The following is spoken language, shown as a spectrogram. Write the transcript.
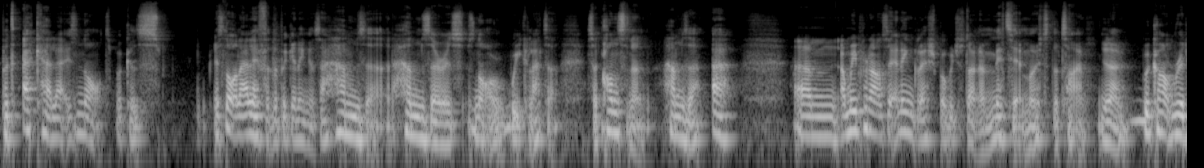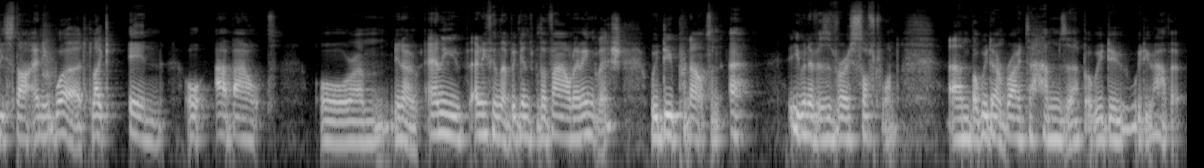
but akala is not because it's not an elif at the beginning. It's a hamza, and hamza is, is not a weak letter. It's a consonant. Hamza, ah. Um, and we pronounce it in English, but we just don't admit it most of the time. You know, we can't really start any word like in or about or um, you know any anything that begins with a vowel in English. We do pronounce an eh, even if it's a very soft one. Um, but we don't write a hamza, but we do we do have it.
